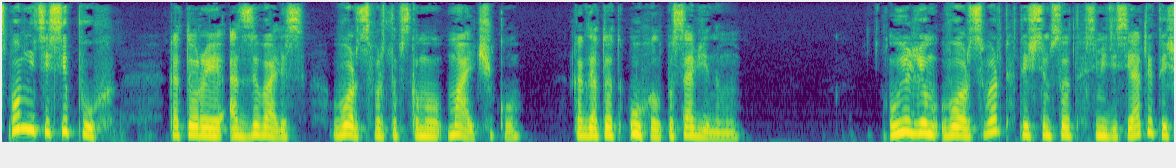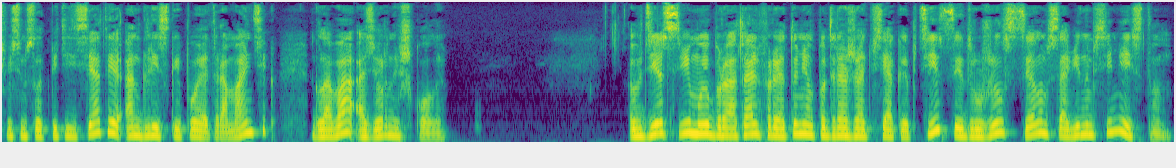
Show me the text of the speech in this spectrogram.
Вспомните сипух, которые отзывались вордсвортовскому мальчику, когда тот ухал по-совиному. Уильям Вордсворт, 1770-1850, английский поэт-романтик, глава озерной школы. В детстве мой брат Альфред умел подражать всякой птице и дружил с целым совиным семейством.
